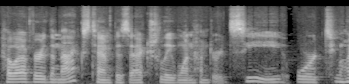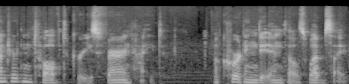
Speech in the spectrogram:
However, the max temp is actually 100 C or 212 degrees Fahrenheit according to Intel's website.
